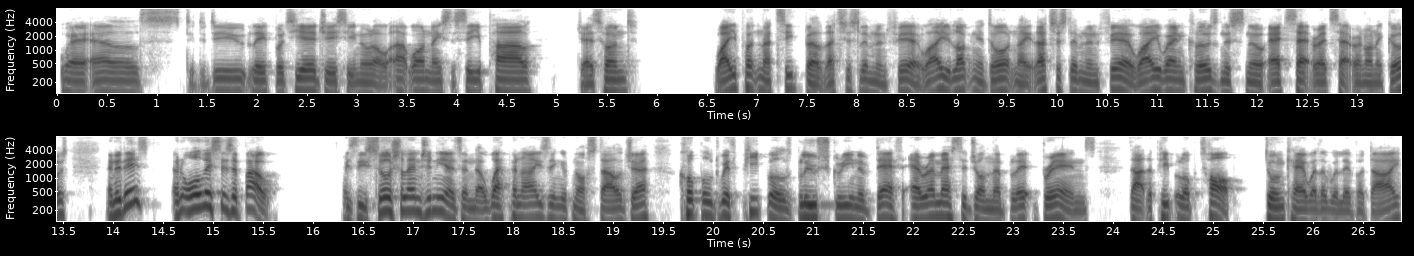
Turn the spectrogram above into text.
Where else? Did you do late but here, JC. you know that one. Nice to see you, pal. Jez Hunt. Why are you putting that seatbelt? That's just living in fear. Why are you locking your door at night? That's just living in fear. Why are you wearing clothes in the snow, etc., etc., and on it goes. And it is. And all this is about is these social engineers and their weaponizing of nostalgia, coupled with people's blue screen of death error message on their brains that the people up top don't care whether we live or die.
